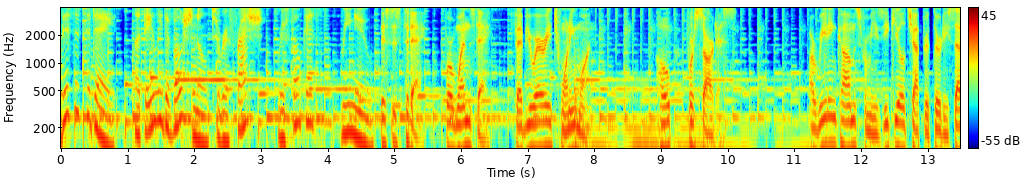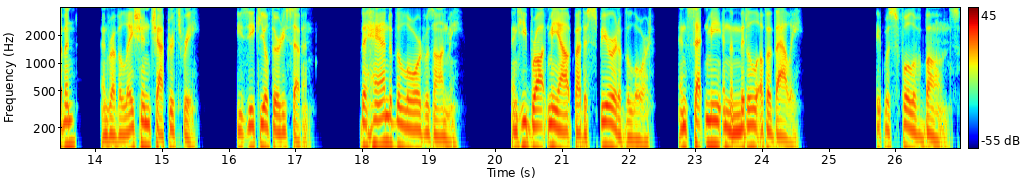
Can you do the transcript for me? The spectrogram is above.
This is Today, a daily devotional to refresh, refocus, renew. This is today for Wednesday, February 21. Hope for Sardis. Our reading comes from Ezekiel chapter 37 and Revelation chapter 3. Ezekiel 37. The hand of the Lord was on me, and he brought me out by the Spirit of the Lord and set me in the middle of a valley. It was full of bones.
